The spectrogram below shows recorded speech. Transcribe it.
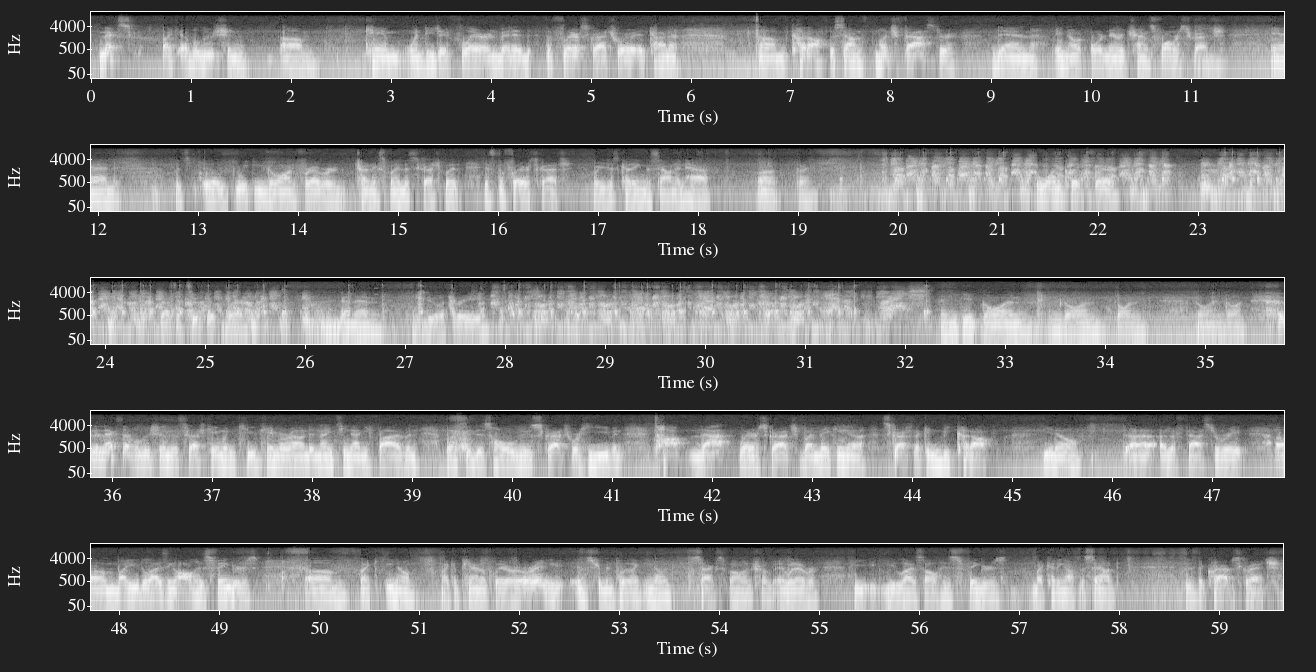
Next, like evolution, um, came when DJ Flare invented the Flare scratch, where it kind of um, cut off the sound much faster than you know an ordinary transformer scratch, and we can go on forever trying to explain this scratch, but it's the Flare scratch where you're just cutting the sound in half. Uh, go ahead. That's a one-click flare. That's a two-click Flare, and then do a three. And you keep going and going, going, going, going. Then the next evolution of the scratch came when Q came around in 1995 and busted this whole new scratch where he even topped that Flare scratch by making a scratch that can be cut off, you know, uh, at a faster rate um, by utilizing all his fingers, um, like you know, like a piano player or any instrument player, like you know, saxophone, trumpet, whatever. He utilized all his fingers by cutting off the sound. This is the crab scratch.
